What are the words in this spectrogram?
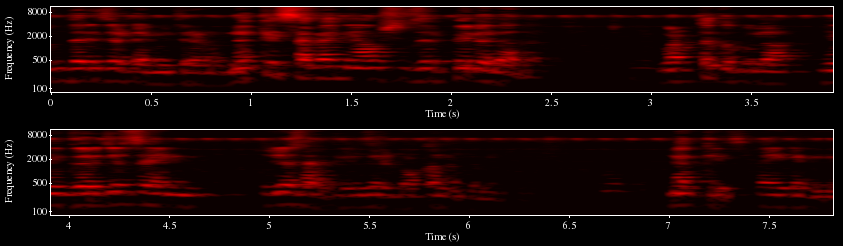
सुंदर रिझल्ट आहे मित्रांनो. नक्कीच सगळ्यांनी औषध जर पेलं दादा वाटतं का तुला? हे गरजेचं आहे. तुझ्यासारखे रिझल्ट लोकांना पण नक्कीच काही नाही?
